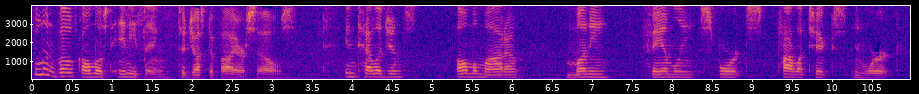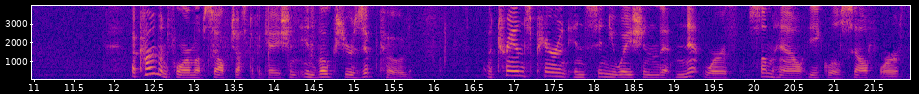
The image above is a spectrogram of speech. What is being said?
We'll invoke almost anything to justify ourselves intelligence, alma mater, money, family, sports, politics, and work. A common form of self justification invokes your zip code, a transparent insinuation that net worth somehow equals self worth.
